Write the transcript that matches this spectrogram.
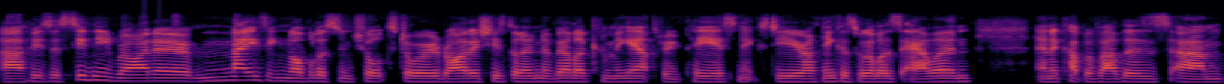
uh, who's a Sydney writer, amazing novelist and short story writer. She's got a novella coming out through PS next year, I think, as well as Alan and a couple of others. Um,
